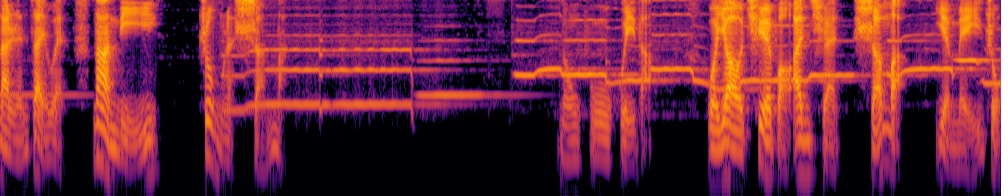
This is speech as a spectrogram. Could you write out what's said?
那人再问：“那你种了什么？”农夫回答：“我要确保安全，什么也没种。”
